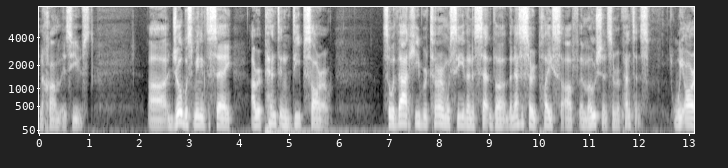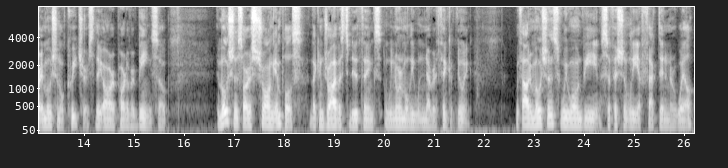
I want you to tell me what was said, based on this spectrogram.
nacham is used. Uh, Job was meaning to say, I repent in deep sorrow. So, with that Hebrew term, we see the, the, the necessary place of emotions and repentance. We are emotional creatures, they are a part of our being. So, emotions are a strong impulse that can drive us to do things we normally would never think of doing. Without emotions, we won't be sufficiently affected in our will,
